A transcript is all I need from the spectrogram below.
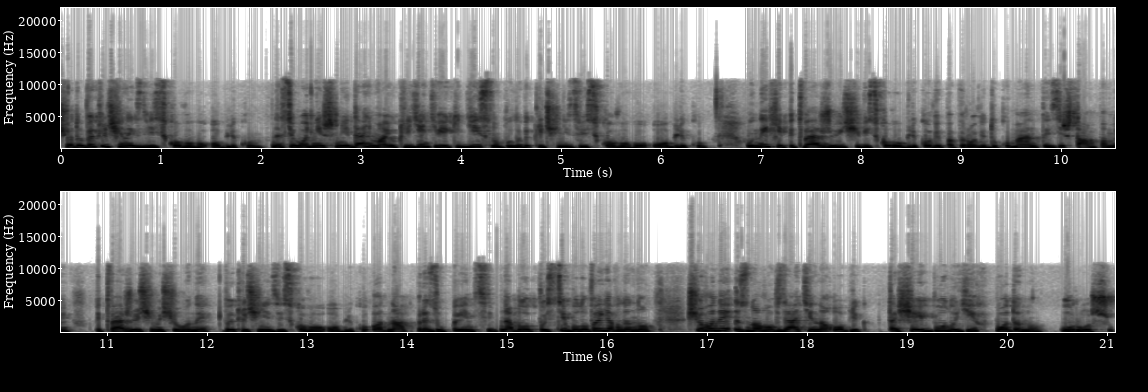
Щодо виключених з військового обліку, на сьогоднішній день маю клієнтів, які дійсно були виключені з військового обліку. У них є підтверджуючі військово-облікові паперові документи зі штампами, підтверджуючими, що вони виключені з військового обліку. Однак при зупинці на блокпості було виявлено, що вони знову взяті на облік, та ще й було їх подано у розшук.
